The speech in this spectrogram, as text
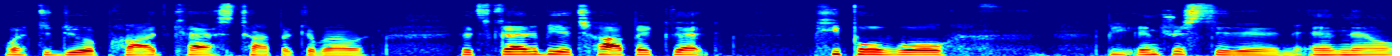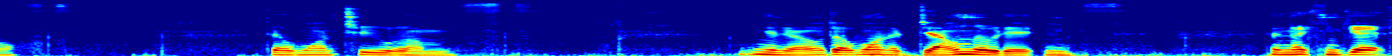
what to do a podcast topic about. It's got to be a topic that people will be interested in and they'll they'll want to um you know, they'll want to download it and then I can get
